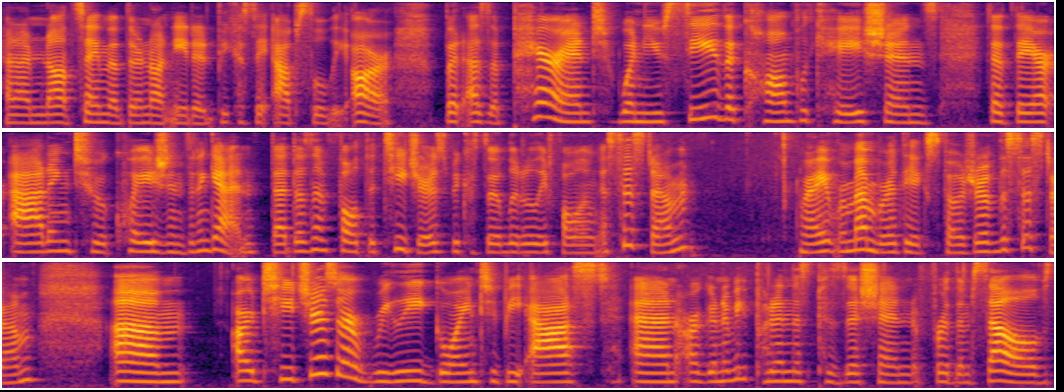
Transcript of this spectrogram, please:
and I'm not saying that they're not needed because they absolutely are. But as a parent, when you see the complications that they are adding to equations, and again, that doesn't fault the teachers because they're literally following a system. Right? Remember the exposure of the system. Um, our teachers are really going to be asked and are going to be put in this position for themselves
